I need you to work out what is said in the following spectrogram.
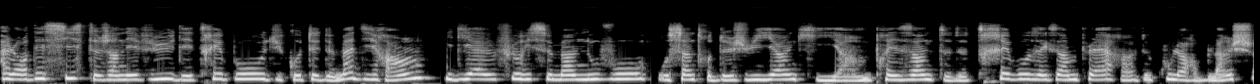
Alors des cystes, j'en ai vu des très beaux du côté de Madiran. Il y a un fleurissement nouveau au centre de Juillan qui en présente de très beaux exemplaires de couleur blanche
